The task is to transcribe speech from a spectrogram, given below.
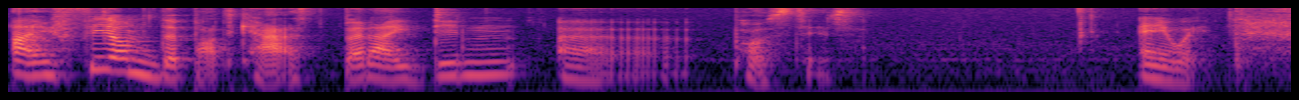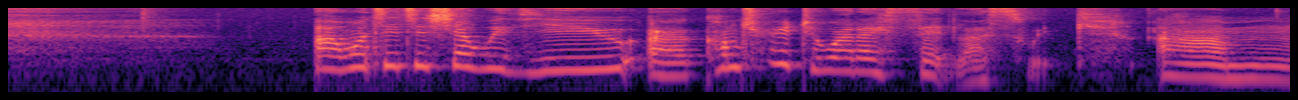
I filmed the podcast, but I didn't uh, post it. Anyway, I wanted to share with you, uh, contrary to what I said last week, um,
